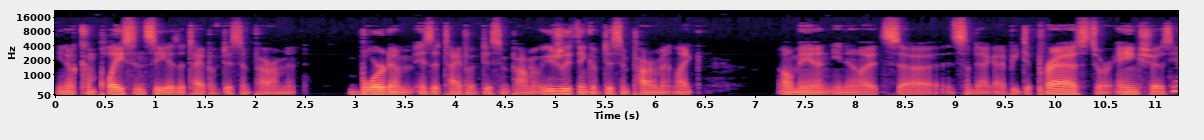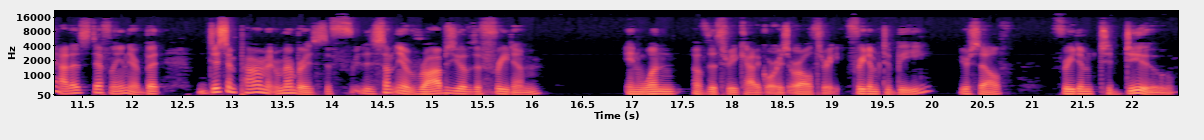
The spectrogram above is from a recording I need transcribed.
You know, complacency is a type of disempowerment. Boredom is a type of disempowerment. We usually think of disempowerment like, oh man, you know, it's, uh, it's something I got to be depressed or anxious. Yeah, that's definitely in there. But disempowerment, remember, it's, the, it's something that robs you of the freedom in one of the three categories or all three freedom to be yourself, freedom to do,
